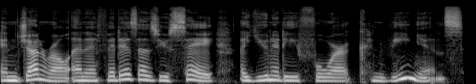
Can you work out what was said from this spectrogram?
in general? And if it is, as you say, a unity for convenience,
